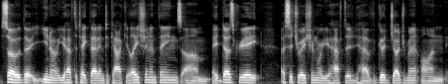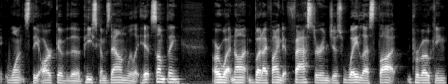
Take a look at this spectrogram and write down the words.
So the you know you have to take that into calculation and things. Um, it does create a situation where you have to have good judgment on once the arc of the piece comes down, will it hit something or whatnot. But I find it faster and just way less thought provoking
